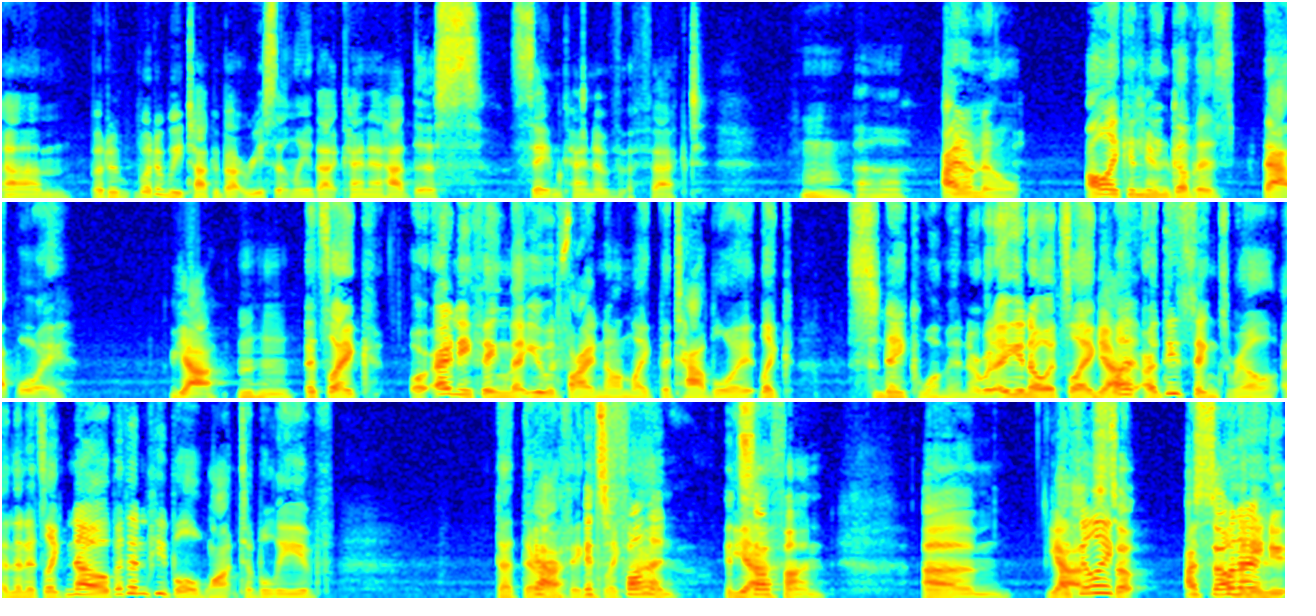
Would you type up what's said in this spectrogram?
um, did, what did we talk about recently that kind of had this same kind of effect? Hmm. Uh, I don't know. All I can can't think of is Bat Boy. yeah. Mm-hmm. It's like or anything that you would find on like the tabloid, like Snake Woman or whatever. You know, it's like, Yeah. what are these things real? And then it's like, no. But then people want to believe that there yeah, are things it's like fun. that. It's so fun. Um, yeah. I feel like so, I- so many I- new,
